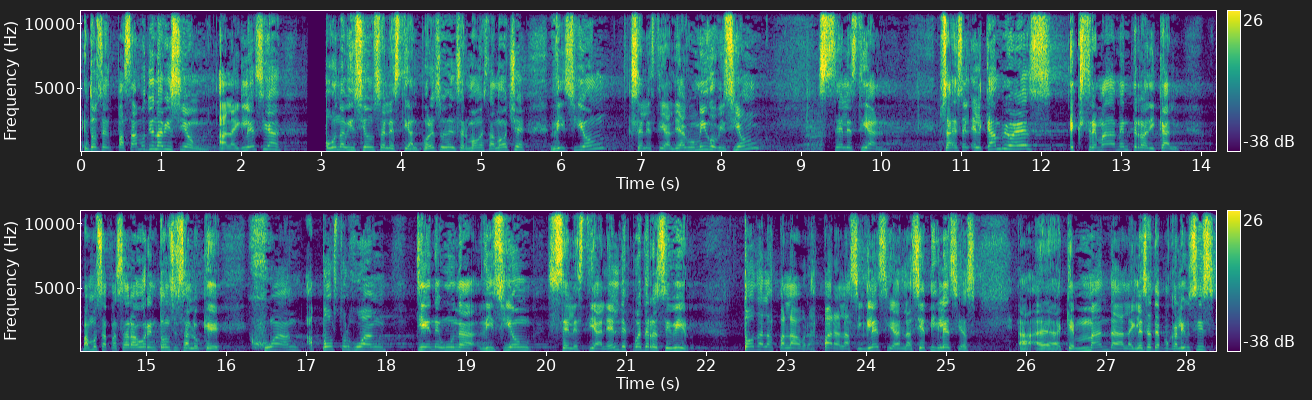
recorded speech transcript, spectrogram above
Entonces pasamos de una visión a la iglesia una visión celestial. Por eso es el sermón esta noche, visión celestial. Diga conmigo, visión celestial. O sea, el, cambio es extremadamente radical. Vamos a pasar ahora entonces a lo que Juan, apóstol Juan, tiene una visión celestial. Él después de recibir todas las palabras para las iglesias, las siete iglesias que manda la iglesia de Apocalipsis,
